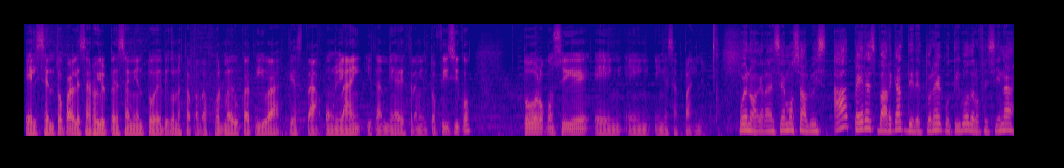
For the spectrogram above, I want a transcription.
el Centro para el Desarrollo del Pensamiento Ético, nuestra plataforma educativa que está online y también adiestramiento físico. Todo lo consigue en, en- en esas páginas. Bueno, agradecemos a Luis A. Pérez Vargas, director ejecutivo de la Oficina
